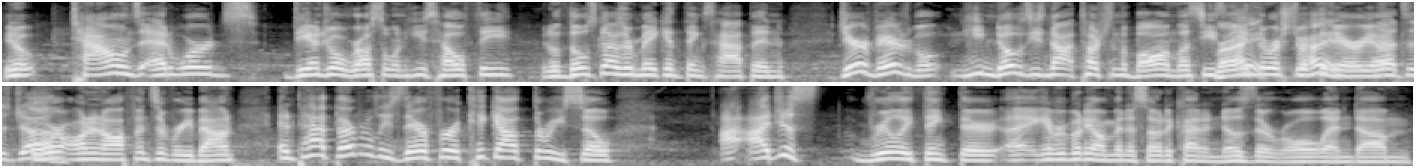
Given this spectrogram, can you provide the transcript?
You know, Towns, Edwards, D'Angelo Russell when he's healthy, you know those guys are making things happen. Jarred Vanderbilt, he knows he's not touching the ball unless he's in the restricted right. area Yeah, his job. or on an offensive rebound. And Pat Beverley's there for a kick out three. So I, I just really think they're uh, everybody on Minnesota kind of knows their role, and um,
